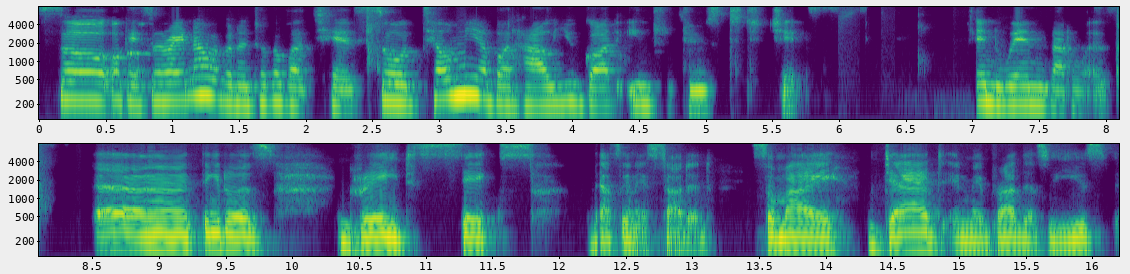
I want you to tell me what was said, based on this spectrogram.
So, okay, so right now we're going to talk about chess. So, tell me about how you got introduced to chess and when that was. Uh, I think it was grade six. That's when I started. So, my dad and my brothers, we used,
